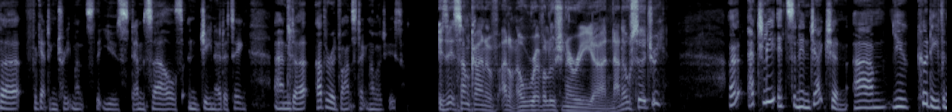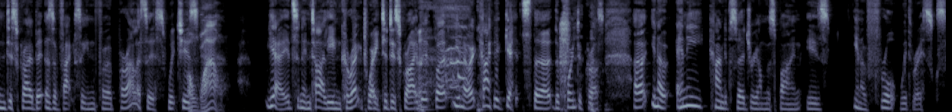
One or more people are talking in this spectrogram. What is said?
uh, forgetting treatments that use stem cells and gene editing and uh, other advanced technologies. Is it some kind of, I don't know, revolutionary uh, nanosurgery? Uh, actually, it's an injection. Um, you could even describe it as a vaccine for paralysis, which is Oh, wow. yeah, it's an entirely incorrect way to describe it, but you know, it kind of gets the the point across. Uh, you know, any kind of surgery on the spine is you know fraught with risks.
